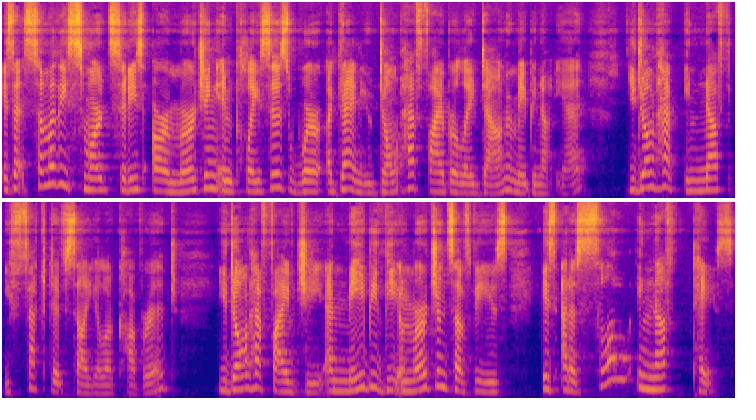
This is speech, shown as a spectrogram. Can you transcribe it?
is that some of these smart cities are emerging in places where, again, you don't have fiber laid down, or maybe not yet you don't have enough effective cellular coverage. You don't have 5G. And maybe the emergence of these is at a slow enough pace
